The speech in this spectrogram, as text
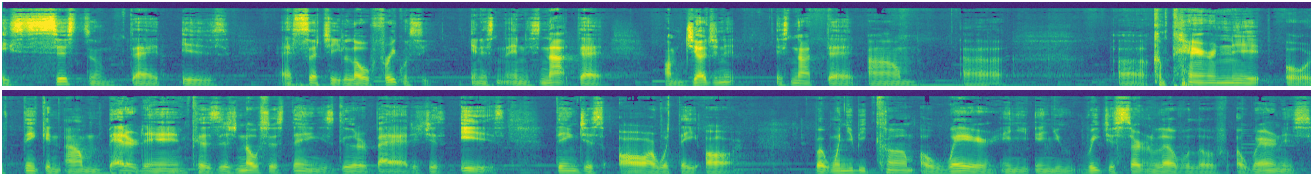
a system that is at such a low frequency. And it's, and it's not that I'm judging it, it's not that I'm uh, uh, comparing it or thinking I'm better than, because there's no such thing as good or bad, it just is. Things just are what they are. But when you become aware and you, and you reach a certain level of awareness,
